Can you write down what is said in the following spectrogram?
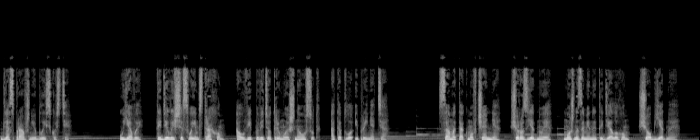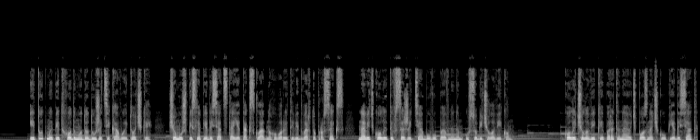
для справжньої близькості. Уяви, ти ділишся своїм страхом, а у відповідь отримуєш не осуд, а тепло і прийняття. Саме так мовчання, що роз'єднує, можна замінити діалогом, що об'єднує. І тут ми підходимо до дуже цікавої точки, чому ж після 50 стає так складно говорити відверто про секс, навіть коли ти все життя був упевненим у собі чоловіком. Коли чоловіки перетинають позначку у 50,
